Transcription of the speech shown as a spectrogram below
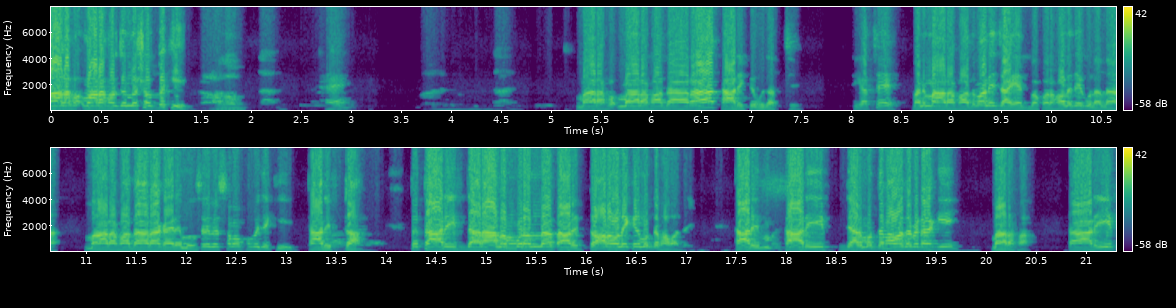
মারাফা মারাফার জন্য শর্ত কি? হ্যাঁ? মারাফা মারাফা দ্বারা তারিখে বোঝাচ্ছে। ঠিক আছে? মানে মারাফা মানে জায়েদ বকর। হলে যেগুলা না মারাফা দ্বারা গায়ে মুসলিমের সমাপ হবে যে কি? তারিফটা। তো তারিফ যারা আলম না, তারিফ তো আরও অনেকের মধ্যে পাওয়া যায়। তারিফ তারিফ যার মধ্যে পাওয়া যাবে এটা কি? মারাফা। তারিফ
